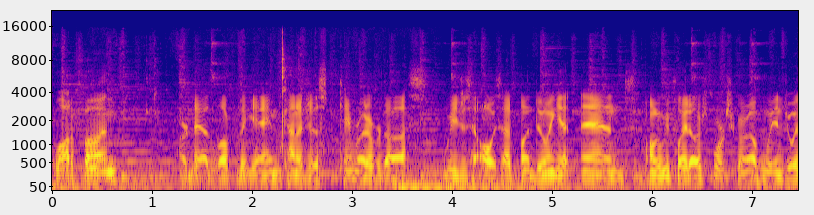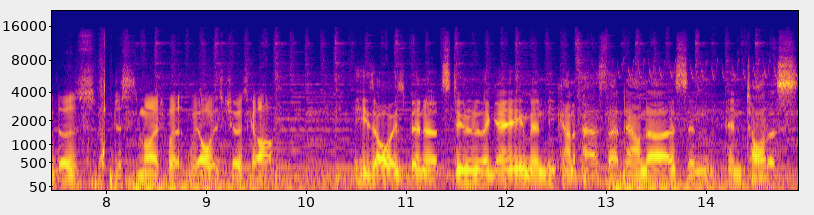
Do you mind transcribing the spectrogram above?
A lot of fun. Our dad's love for the game kind of just came right over to us. We just always had fun doing it, and I mean, we played other sports growing up, and we enjoyed those just as much, but we always chose golf. He's always been a student of the game, and he kind of passed that down to us and, and taught us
